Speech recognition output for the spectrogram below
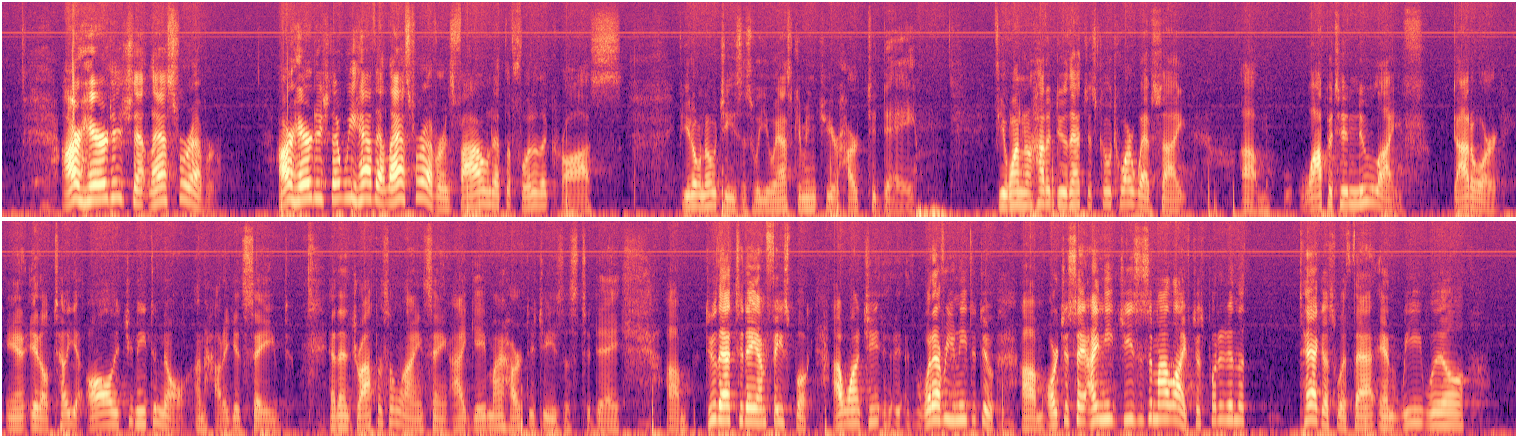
Our heritage that lasts forever, our heritage that we have that lasts forever is found at the foot of the cross. If you don't know Jesus, will you ask him into your heart today? If you want to know how to do that, just go to our website, um, and it'll tell you all that you need to know on how to get saved. And then drop us a line saying, I gave my heart to Jesus today. Um, do that today on Facebook. I want Je- whatever you need to do. Um, or just say, I need Jesus in my life. Just put it in the, tag us with that, and we will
